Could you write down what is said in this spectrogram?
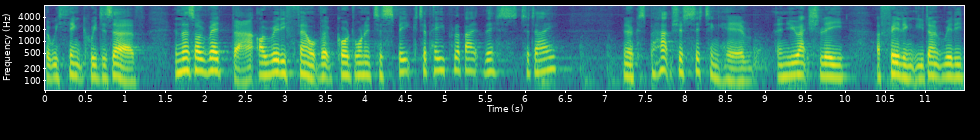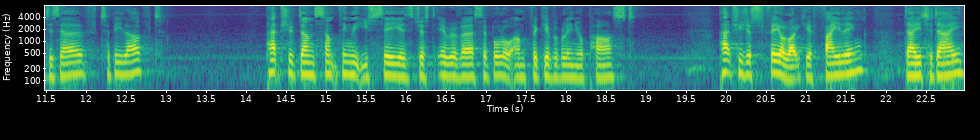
that we think we deserve. And as I read that, I really felt that God wanted to speak to people about this today. You know, because perhaps you're sitting here and you actually are feeling that you don't really deserve to be loved. Perhaps you've done something that you see as just irreversible or unforgivable in your past. Perhaps you just feel like you're failing day to day.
